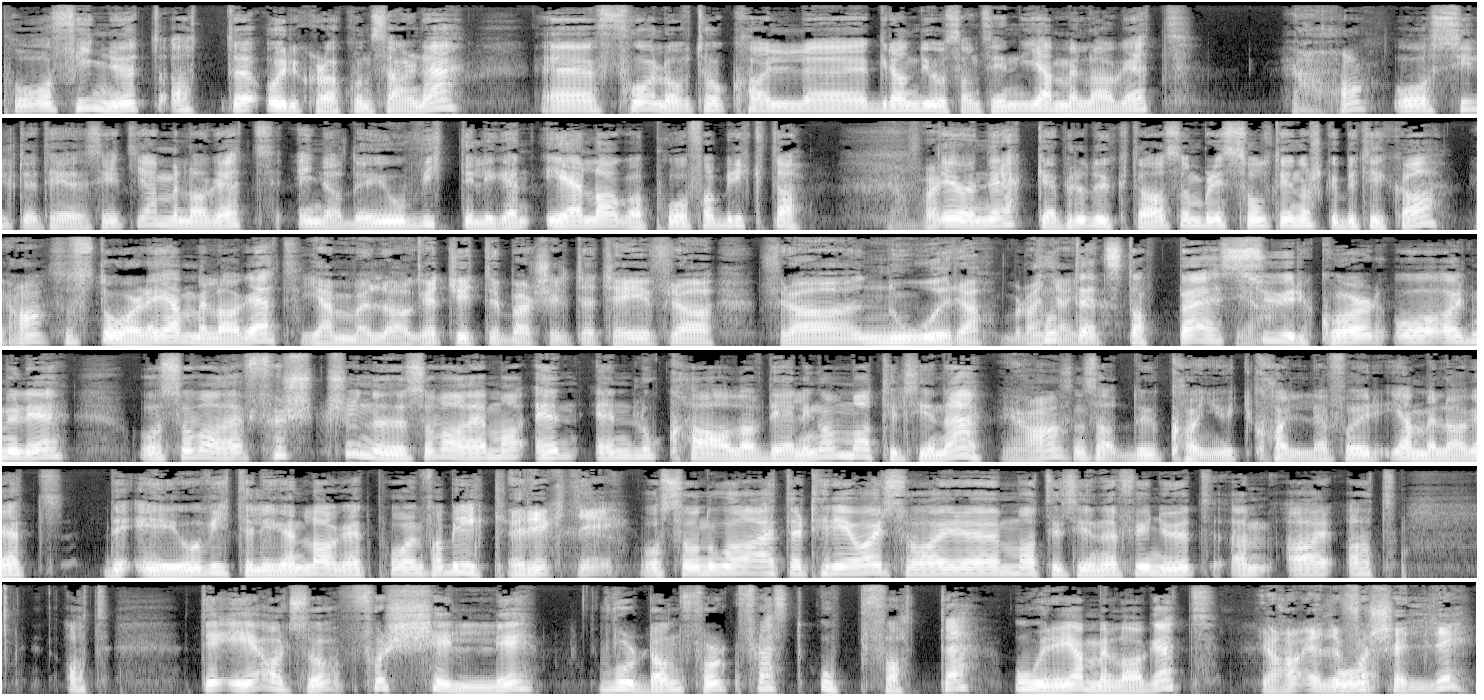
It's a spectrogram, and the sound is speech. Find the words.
på å finne ut at eh, Orkla-konsernet eh, får lov til å kalle eh, Grandiosaen sin hjemmelaget, Jaha. og syltetøyet sitt hjemmelaget, enda det jo vitterlig er laga på fabrikk, da. Ja Det er jo en rekke produkter som blir solgt i norske butikker. Ja. Så står det hjemmelaget. Hjemmelaget tyttebærsyltetøy fra, fra Nora, blant annet. Potetstappe, surkål og alt mulig. Og så var det først, skjønner du, så var det en, en lokalavdeling av Mattilsynet som sa du kan jo ikke kalle det for hjemmelaget. Det er jo vitterlig laget på en fabrikk. Riktig. Og så nå, etter tre år, så har eh, Mattilsynet funnet ut at, at det er altså forskjellig hvordan folk flest oppfatter ordet hjemmelaget. Ja, er det Og- forskjellig?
